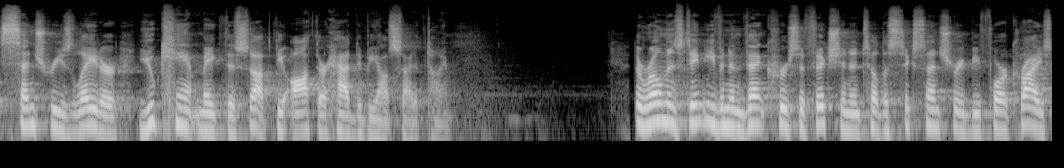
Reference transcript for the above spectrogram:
centuries later, you can't make this up. The author had to be outside of time. The Romans didn't even invent crucifixion until the sixth century before Christ,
